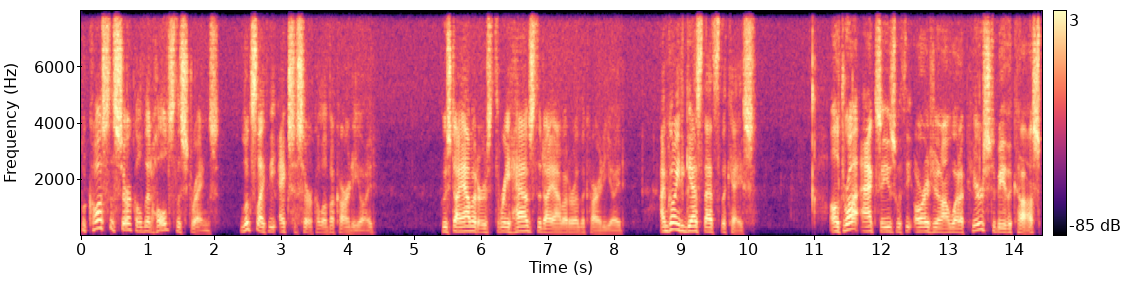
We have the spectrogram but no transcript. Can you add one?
Because the circle that holds the strings looks like the excircle of a cardioid, whose diameter is 3 halves the diameter of the cardioid, I'm going to guess that's the case. I'll draw axes with the origin on what appears to be the cusp,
